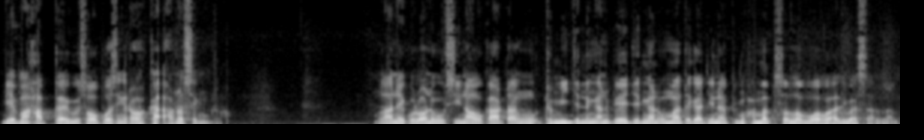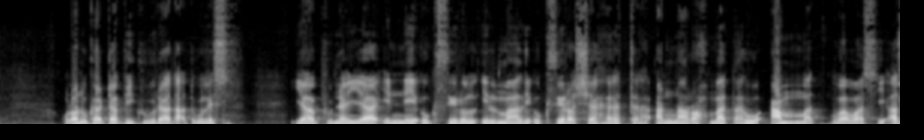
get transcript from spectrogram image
Dia mahabbah iku sapa sing roh gak ana sing roh. Mulane kula niku sinau demi jenengan piye jenengan umat Kanjeng Nabi Muhammad sallallahu alaihi wasallam. Kula nu gadah figura tak tulis. Ya bunayya inni uksirul ilma li uksiros syahada anna rahmatahu ammat wa wasi'at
